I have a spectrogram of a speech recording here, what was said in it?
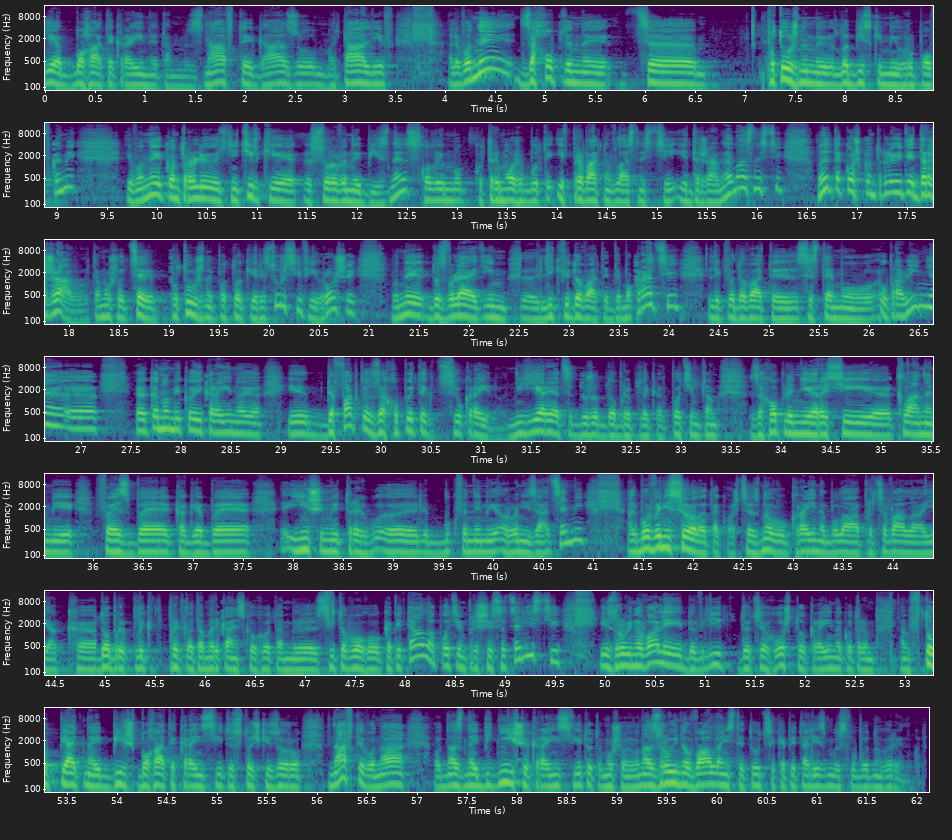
Є багаті країни там з нафти, газу, металів, але вони захоплені це. Потужними лобістськими груповками, і вони контролюють не тільки сировинний бізнес, коли котрий може бути і в приватній власності, і державній власності. Вони також контролюють і державу, тому що це потужні потоки ресурсів і грошей. Вони дозволяють їм е, ліквідувати демократію, ліквідувати систему управління е, економікою країною, і де-факто захопити цю країну. Нігерія це дуже добрий приклад. Потім там захоплені Росії кланами ФСБ, КГБ, іншими трьохбуквенними організаціями. Або Венесуела також. Це знову Україна була працювала як е, добрий приклад американського там е, світового капіталу. Потім прийшли соціалісти і зруйнували і довели до цього, що країна, котра там в топ 5 найбільш багатих країн світу з точки зору нафти, вона одна з найбідніших країн світу, тому що вона зруйнувала інституції капіталізму і свободного ринку.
